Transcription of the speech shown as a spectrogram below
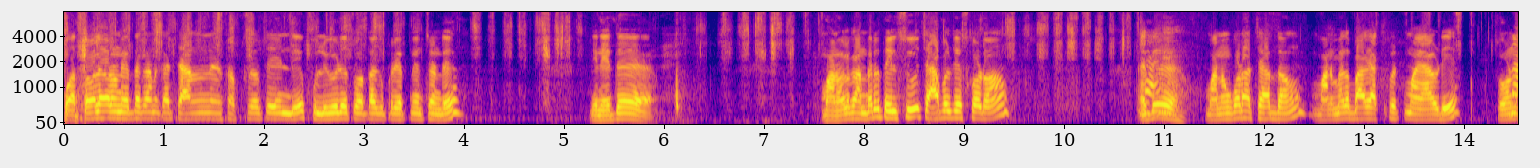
కొత్త వాళ్ళు ఎవరైనా అయితే కనుక ఛానల్ని సబ్స్క్రైబ్ చేయండి. ఫుల్ వీడియో చూడటానికి ప్రయత్నించండి. నేనైతే మన వాళ్ళకి అందరూ తెలుసు చేపలు చేసుకోవడం. అయితే మనం కూడా చేద్దాం. మన మీద బాగా ఎక్స్పెక్ట్ మా ఆవిడ. చూడండి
